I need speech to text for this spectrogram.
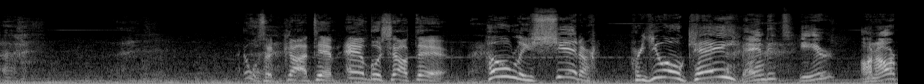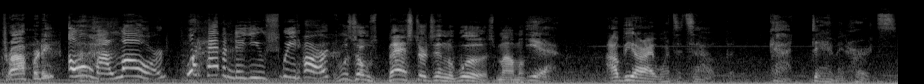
There was a goddamn ambush out there! Holy shit, are, are you okay? Bandits here? On our property? Oh, my lord! What happened to you, sweetheart? It was those bastards in the woods, Mama. Yeah, I'll be alright once it's out, but god damn it hurts.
